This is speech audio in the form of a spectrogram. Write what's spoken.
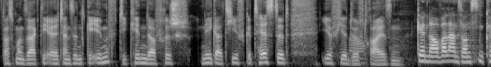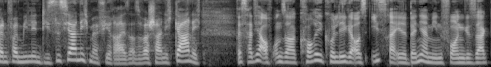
Dass man sagt, die Eltern sind geimpft, die Kinder frisch negativ getestet, ihr vier genau. dürft reisen. Genau, weil ansonsten können Familien dieses Jahr nicht mehr viel reisen, also wahrscheinlich gar nicht. Das hat ja auch unser Corrie-Kollege aus Israel, Benjamin, vorhin gesagt.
